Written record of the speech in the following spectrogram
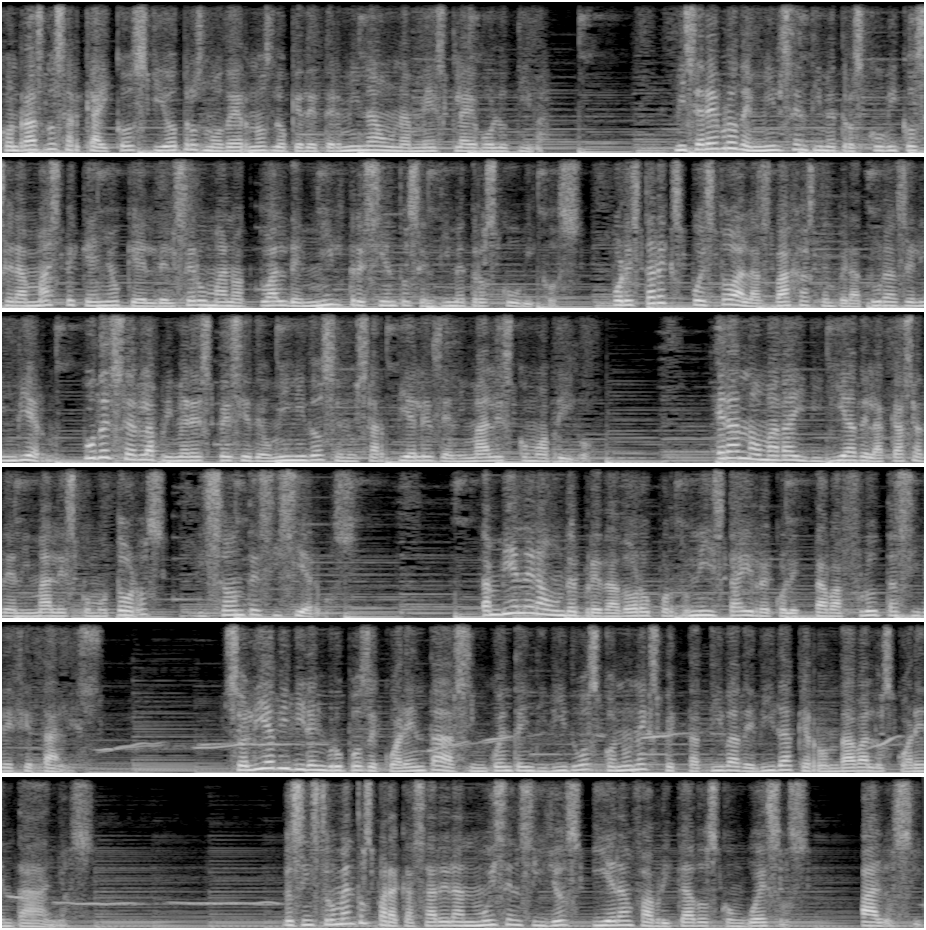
con rasgos arcaicos y otros modernos lo que determina una mezcla evolutiva. Mi cerebro de 1000 centímetros cúbicos era más pequeño que el del ser humano actual de 1300 centímetros cúbicos. Por estar expuesto a las bajas temperaturas del invierno, pude ser la primera especie de homínidos en usar pieles de animales como abrigo. Era nómada y vivía de la caza de animales como toros, bisontes y ciervos. También era un depredador oportunista y recolectaba frutas y vegetales. Solía vivir en grupos de 40 a 50 individuos con una expectativa de vida que rondaba los 40 años. Los instrumentos para cazar eran muy sencillos y eran fabricados con huesos, palos y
